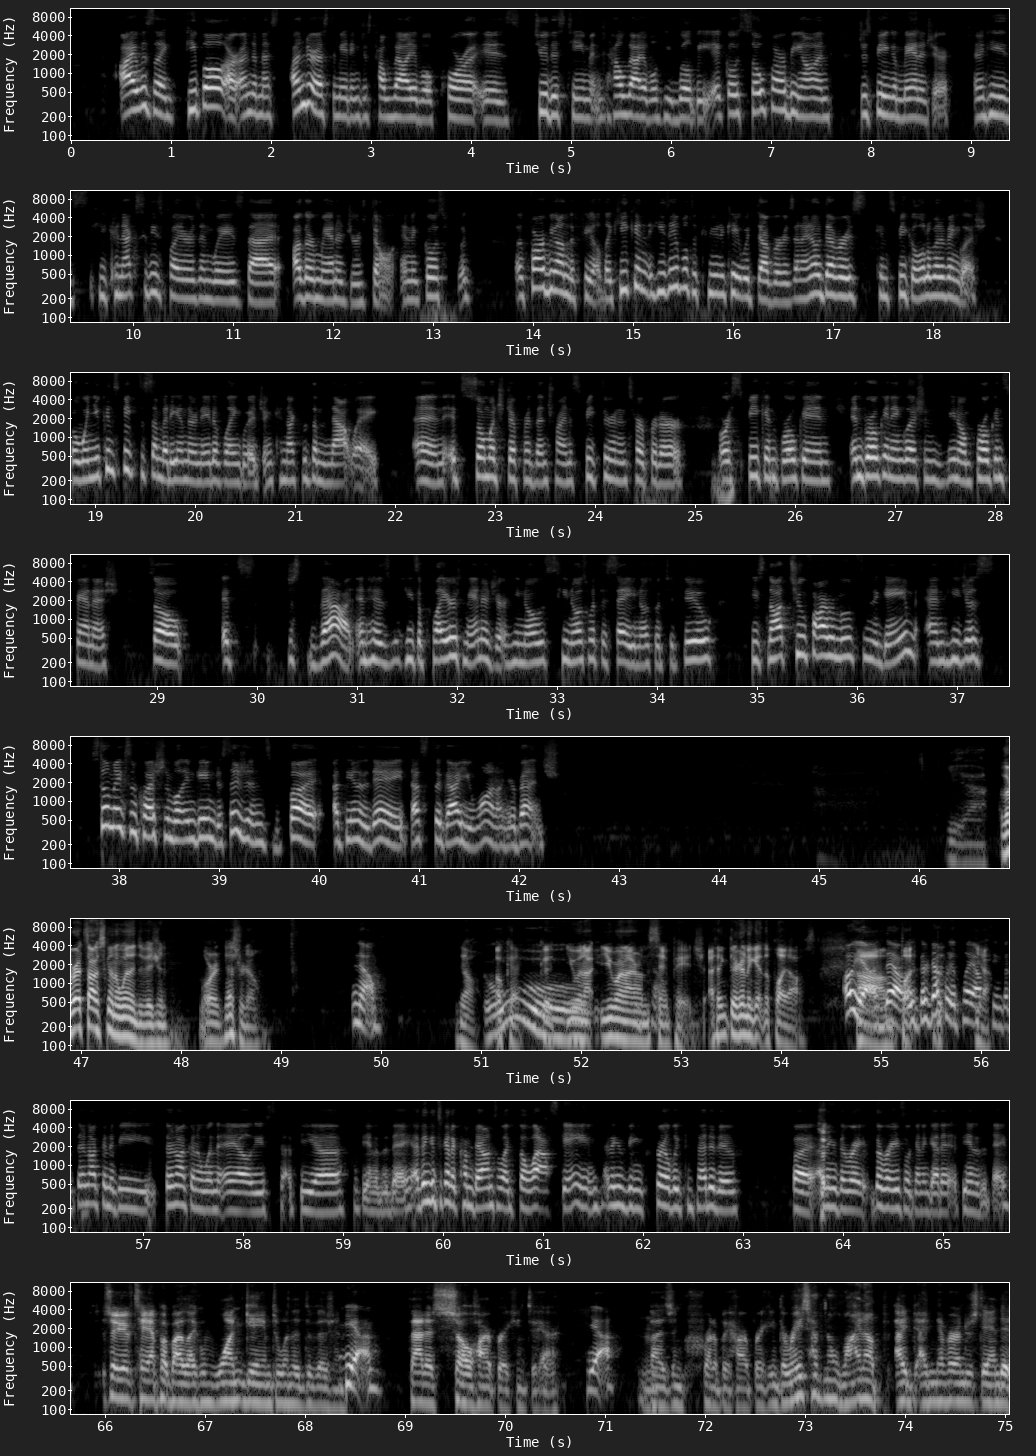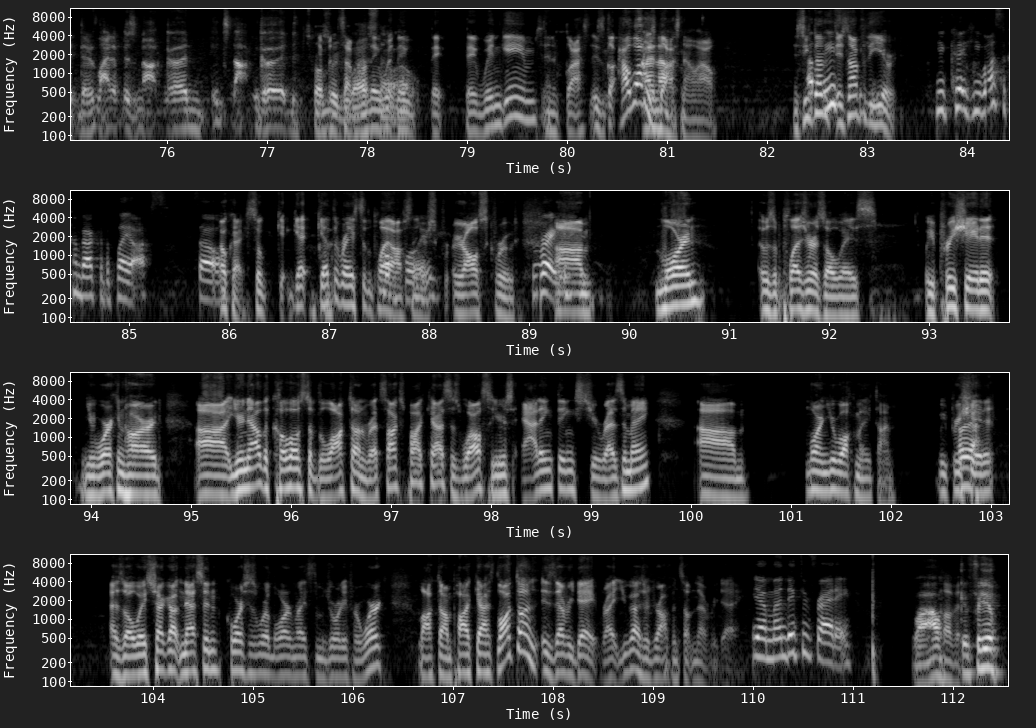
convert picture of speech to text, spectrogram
I was like, people are under- underestimating just how valuable Cora is to this team and how valuable he will be. It goes so far beyond just being a manager, and he's he connects to these players in ways that other managers don't, and it goes Uh, far beyond the field. Like he can, he's able to communicate with Devers, and I know Devers can speak a little bit of English, but when you can speak to somebody in their native language and connect with them that way, and it's so much different than trying to speak through an interpreter or mm-hmm. speak in broken in broken English and you know broken Spanish. So it's just that, and his he's a player's manager. He knows he knows what to say. He knows what to do. He's not too far removed from the game, and he just still makes some questionable in-game decisions. But at the end of the day, that's the guy you want on your bench. Yeah. Are the Red Sox going to win the division, Lauren? Yes or no? No. No. Okay. Good. You and I, you and I are on the same page. I think they're going to get in the playoffs. Oh yeah, Um, no, but they're definitely a playoff yeah. team, but they're not going to be. They're not going to win the AL East at the uh, at the end of the day. I think it's going to come down to like the last game. I think it's be incredibly competitive, but I think the Ra- the Rays are going to get it at the end of the day. So you have Tampa by like one game to win the division. Yeah, That is so heartbreaking to hear. yeah. Mm. That is incredibly heartbreaking. The Rays have no lineup. I, I never understand it. Their lineup is not good. It's not good. Yeah, but somehow they, win, they, they they win games, and if Glass is how long is. Glasnow out? Is he At done? It's not for the year. He could. He wants to come back for the playoffs. So Okay, so get get, get the race to the playoffs, and you're, you're all screwed. right. Um, Lauren, it was a pleasure as always. We appreciate it. You're working hard. Uh, you're now the co-host of the Locked On Red Sox podcast as well. So you're just adding things to your resume. Um, Lauren, you're welcome anytime. We appreciate it. As always, check out NESN. Of course, is where Lauren writes the majority of her work. Locked On podcast. Locked On is every day, right? You guys are dropping something every day. yeah, Monday through Friday. Wow. Love it. Good for you.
